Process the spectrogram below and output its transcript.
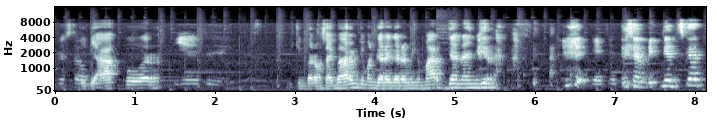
terus tahun jadi akur. Iya itu ya. bikin barongsai bareng cuman gara-gara minum marjan anjir. terus yang big dance kan?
